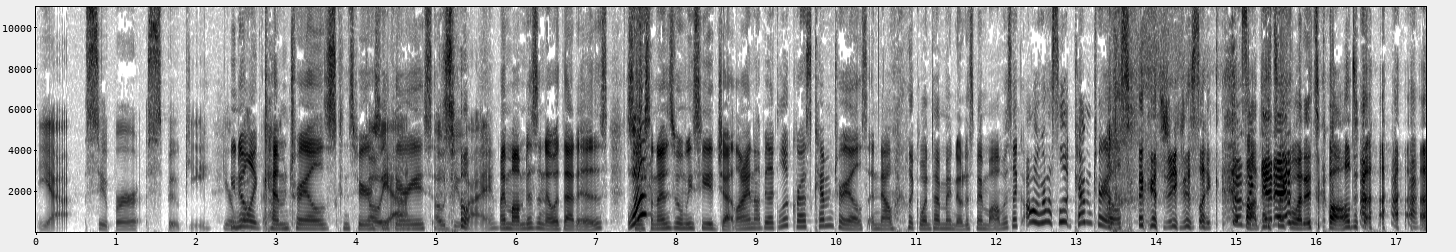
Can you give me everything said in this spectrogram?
yeah, super spooky. You're you know, like chemtrails conspiracy Oh, yeah. theories. Oh, do I? My mom doesn't know what that is. So What? sometimes when we see a jet line, I'll be like, "Look, Russ, chemtrails." And now, like one time, I noticed my mom was like, "Oh, Russ, look, chemtrails," because she just like thought get that's like it. what it's called. uh,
